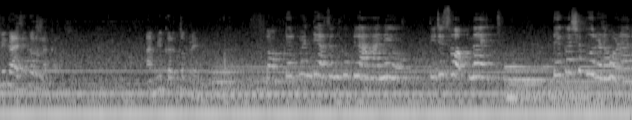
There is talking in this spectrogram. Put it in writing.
तुम्ही काळजी करू नका. आम्ही करतो प्रयत्न. डॉक्टर पण ती अजून खूप लहान आहे हो. तिची स्वप्न आहेत. ते कसे पूर्ण होणार?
